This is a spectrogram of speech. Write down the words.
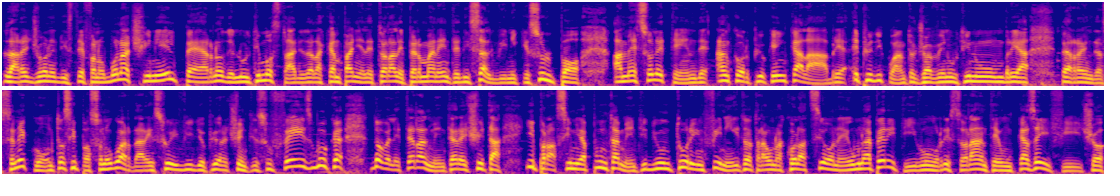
La regione di Stefano Bonaccini è il perno dell'ultimo stadio della campagna elettorale permanente di Salvini che sul Po ha messo le tende accade ancor più che in Calabria e più di quanto già avvenuto in Umbria. Per rendersene conto si possono guardare i suoi video più recenti su Facebook dove letteralmente recita i prossimi appuntamenti di un tour infinito tra una colazione e un aperitivo, un ristorante e un caseificio,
